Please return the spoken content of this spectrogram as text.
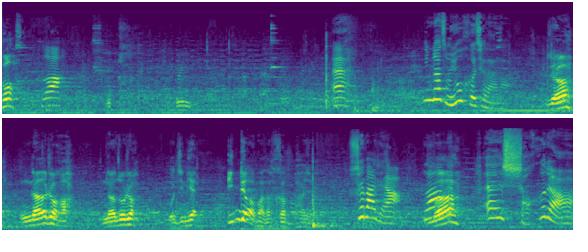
喝，喝。嗯。哎，你们俩怎么又喝起来了？姐，你来的正好，你要坐这，我今天一定要把他喝趴下。谁怕谁啊？来。哎，少喝点儿。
